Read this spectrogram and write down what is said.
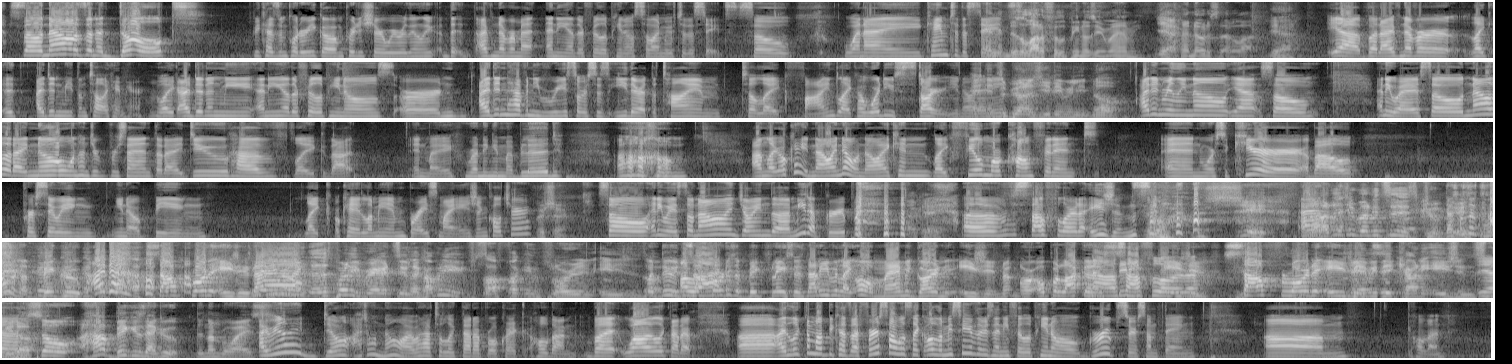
so now as an adult, because in Puerto Rico, I'm pretty sure we were the only. Th- I've never met any other Filipinos till I moved to the states. So when I came to the states, And there's a lot of Filipinos here in Miami. Yeah. I noticed that a lot. Yeah. Yeah, but I've never like it. I didn't meet them till I came here. Hmm. Like I didn't meet any other Filipinos, or n- I didn't have any resources either at the time to like find. Like, where do you start? You know what And, I and mean? to be honest, you didn't really know. I didn't really know. Yeah. So anyway, so now that I know 100% that I do have like that in my running in my blood, um, I'm like, okay, now I know. Now I can like feel more confident and more secure about pursuing, you know, being like, okay, let me embrace my Asian culture. For sure. So anyway, so now I joined the meetup group Okay. of South Florida Asians. oh, shit. How did you run into this group? That's dude? that sounds like a big group. I know. South Florida Asians. Not Yeah. even like. that's pretty rare too. Like how many South fucking Floridan Asians? But are dude, there? South lot. Florida's a big place, so it's not even like oh Miami Garden Asian or Opa-locka No, City South Florida. Asian. South Florida Asians. Miami-Dade County Asians Yeah. meet up. So how big is that group? The number wise. I really don't. I don't know. I would have to look that up real quick. Hold on. But while I look that up, uh, I looked them up because at first I was like, oh, let me see if there's any Filipino groups or something. Um, hold on.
